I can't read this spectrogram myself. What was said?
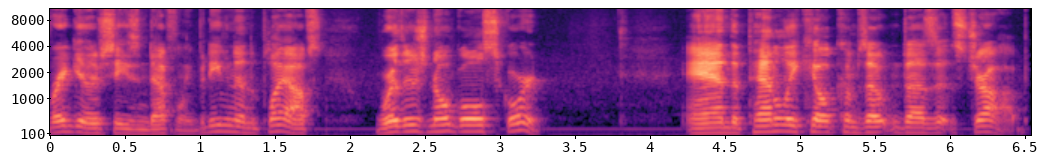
regular season definitely, but even in the playoffs, where there's no goal scored. And the penalty kill comes out and does its job.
